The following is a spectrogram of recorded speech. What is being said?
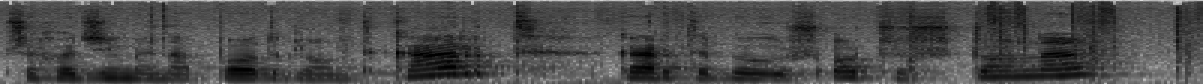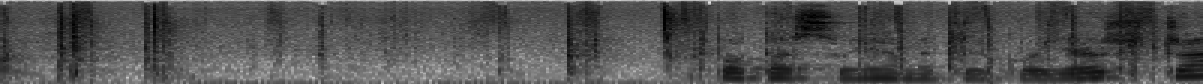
Przechodzimy na podgląd kart. Karty były już oczyszczone. Potasujemy tylko jeszcze.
